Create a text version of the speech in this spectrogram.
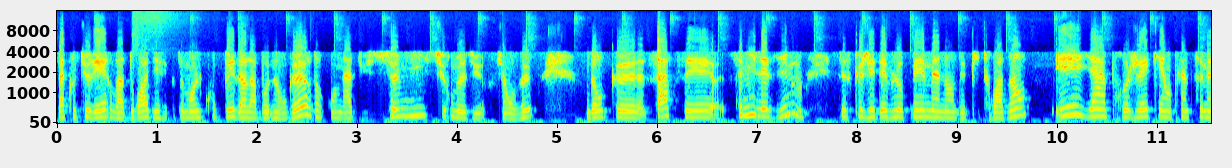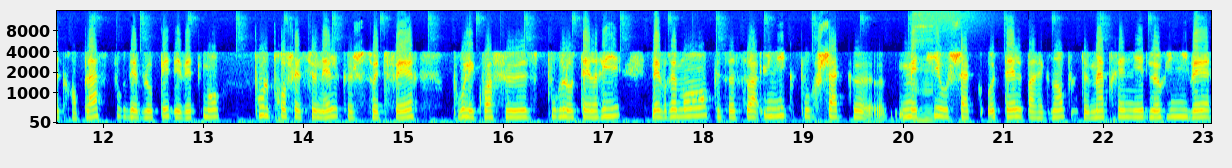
La couturière va droit directement le couper dans la bonne longueur. Donc, on a du semi sur mesure, si on veut. Donc euh, ça, c'est c'est millésime. C'est ce que j'ai développé maintenant depuis trois ans. Et il y a un projet qui est en train de se mettre en place pour développer des vêtements pour le professionnel que je souhaite faire, pour les coiffeuses, pour l'hôtellerie, mais vraiment que ce soit unique pour chaque euh, métier ou chaque hôtel, par exemple, de m'imprégner de leur univers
